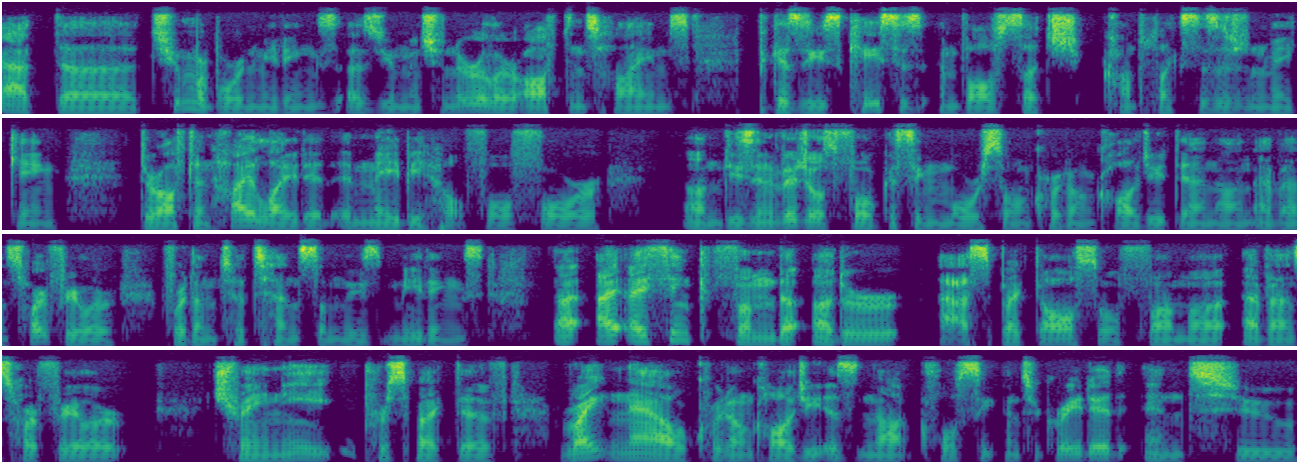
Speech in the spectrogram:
at the tumor board meetings, as you mentioned earlier, oftentimes because these cases involve such complex decision making, they're often highlighted. It may be helpful for um, these individuals focusing more so on cardio oncology than on advanced heart failure for them to attend some of these meetings. I, I think from the other aspect also, from a advanced heart failure trainee perspective, right now, cardio oncology is not closely integrated into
